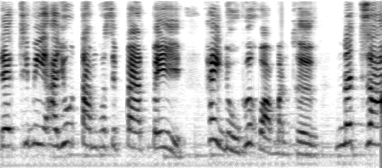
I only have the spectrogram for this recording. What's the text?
เด็กที่มีอายุต่ำกว่า 18 ปี ให้ดูเพื่อความบันเทิงนะจ๊ะ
